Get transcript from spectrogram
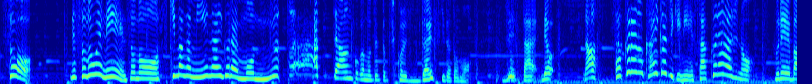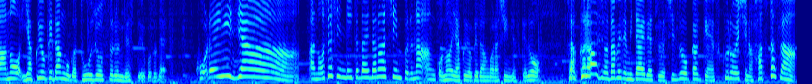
そう。で、その上に、その、隙間が見えないぐらい、もう、ぬたってあんこが乗ってた私、これ大好きだと思う。絶対。で、あ、桜の開花時期に桜味のフレーバーの厄除け団子が登場するんですということで、これいいじゃんあの、お写真でいただいたのはシンプルなあんこの厄よけ団子らしいんですけど、桜味の食べてみたいです。静岡県袋井市の八田さん。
